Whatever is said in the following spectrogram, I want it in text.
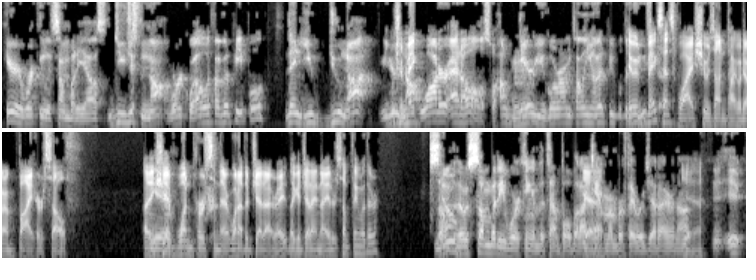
Here, you're working with somebody else. Do you just not work well with other people? Then you do not. You're should not make- water at all. So how Mm. dare you go around telling other people to It do would make stuff? sense why she was on Takodana by herself. I think she had one person there, one other Jedi, right? Like a Jedi Knight or something with her. Some No. there was somebody working in the temple, but I can't remember if they were Jedi or not. yeah. It, it-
